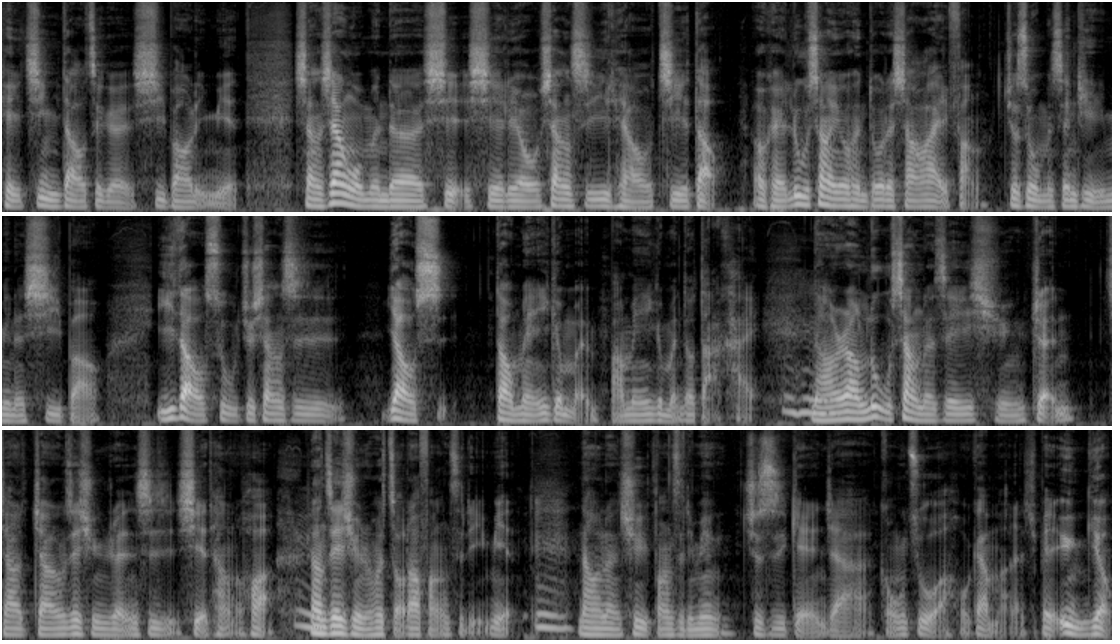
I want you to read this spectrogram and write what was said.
可以进到这个细胞里面。想象我们的血血流像是一条街道，OK，路上有很多的小矮房，就是我们身体里面的细胞。胰岛素就像是钥匙，到每一个门，把每一个门都打开，然后让路上的这一群人，假假如这群人是血糖的话，让这群人会走到房子里面，嗯然后呢，去房子里面就是给人家工作啊或干嘛的，就被运用。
